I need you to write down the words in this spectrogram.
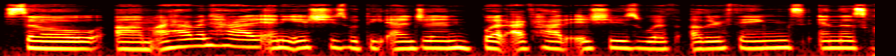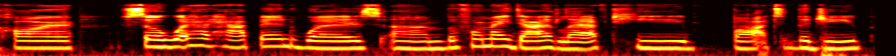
So um, I haven't had any issues with the engine, but I've had issues with other things in this car. So what had happened was um, before my dad left, he bought the Jeep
